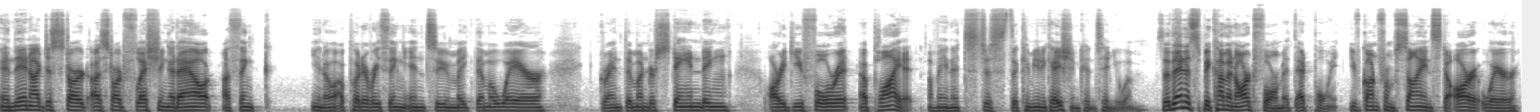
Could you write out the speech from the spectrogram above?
And then I just start I start fleshing it out. I think you know I put everything into make them aware, grant them understanding argue for it, apply it. I mean, it's just the communication continuum. So then it's become an art form at that point. You've gone from science to art where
